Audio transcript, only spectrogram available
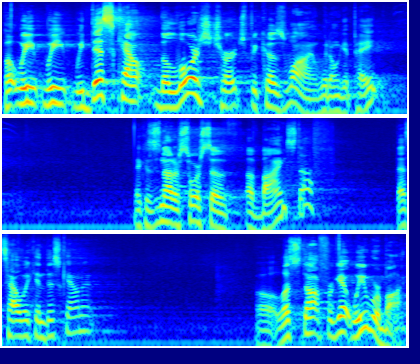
But we, we, we discount the Lord's church because why? We don't get paid? Because it's not a source of, of buying stuff? That's how we can discount it? Well, let's not forget we were bought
